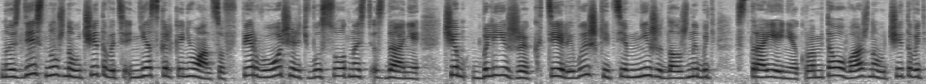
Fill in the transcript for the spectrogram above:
Но здесь нужно учитывать несколько нюансов. В первую очередь высотность зданий. Чем ближе к телевышке, тем ниже должны быть строения. Кроме того, важно учитывать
